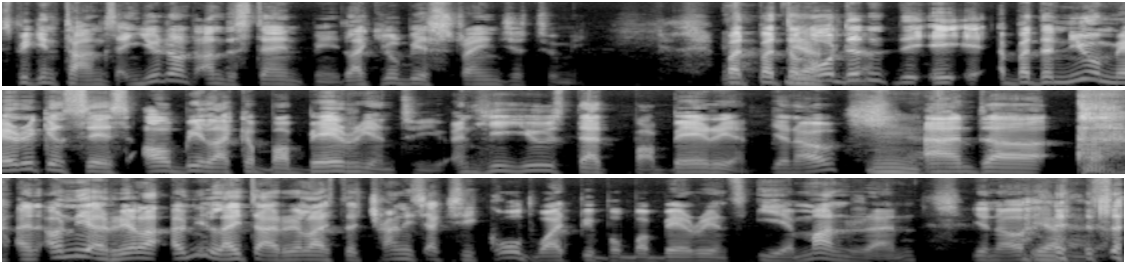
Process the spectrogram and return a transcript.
speak in tongues, and you don't understand me, like you'll be a stranger to me." But Yeah. but the Yeah. Lord didn't. he- he- But the New American says, "I'll be like a barbarian to you," and He used that barbarian, you know. Mm. And uh, and only I realized, only later I realized the Chinese actually called white people barbarians Iemanran, you know. Yeah. So,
